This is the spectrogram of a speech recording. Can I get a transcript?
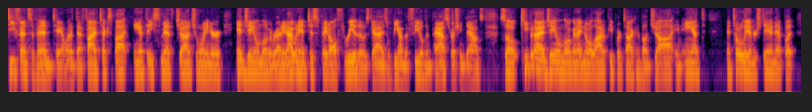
defensive end talent at that five tech spot. Anthony Smith, Jah Joyner, and Jalen Logan Redding. I would anticipate all three of those guys will be on the field in pass rushing downs. So keep an eye on Jalen Logan. I know a lot of people are talking about Jah and Ant and totally understand that, but –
